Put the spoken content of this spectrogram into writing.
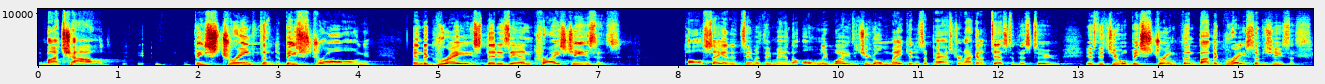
My child, be strengthened, be strong in the grace that is in Christ Jesus. Paul's saying to Timothy, man, the only way that you're going to make it as a pastor, and I can attest to this too, is that you will be strengthened by the grace of Jesus.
